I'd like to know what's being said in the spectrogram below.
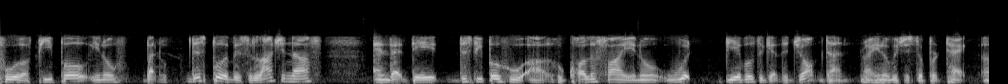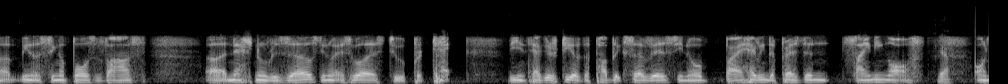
pool of people, you know, but this pool is large enough, and that they, these people who are who qualify, you know, would be able to get the job done, right? You know, which is to protect, um, you know, Singapore's vast uh, national reserves, you know, as well as to protect the integrity of the public service, you know, by having the president signing off yeah. on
